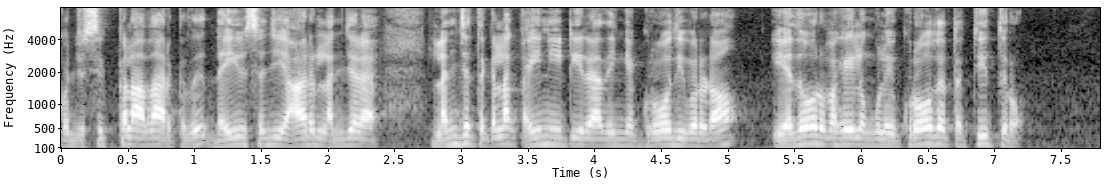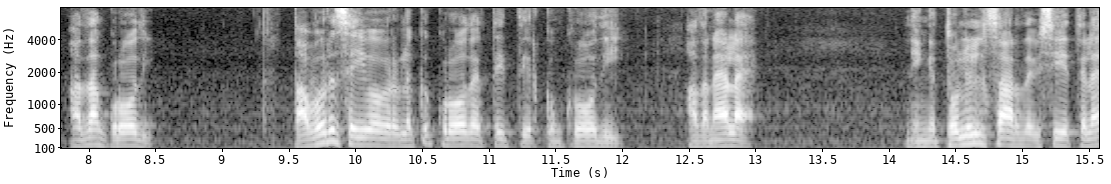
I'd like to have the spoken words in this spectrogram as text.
கொஞ்சம் சிக்கலாக தான் இருக்குது. தயவு செஞ்சு யாரும் லஞ்ச லஞ்சத்துக்கெல்லாம் கை நீட்டிடாதீங்க குரோதி வருடம் ஏதோ ஒரு வகையில் உங்களுடைய குரோதத்தை தீர்த்துரும். அதுதான் குரோதி. தவறு செய்பவர்களுக்கு குரோதத்தை தீர்க்கும் குரோதி. அதனால் நீங்கள் தொழில் சார்ந்த விஷயத்தில்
